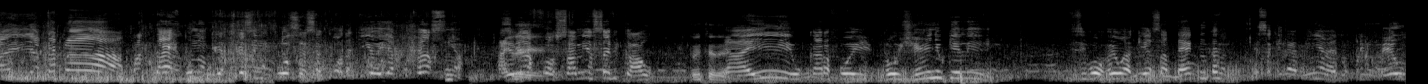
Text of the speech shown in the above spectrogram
Aí até pra, pra dar ergonomia, porque se não fosse essa corda aqui, eu ia puxar assim, ó. Aí eu ia forçar a minha cervical. Tô E entendendo. aí o cara foi, foi gênio que ele desenvolveu aqui essa técnica. Essa aqui não é minha, é do primo meu,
